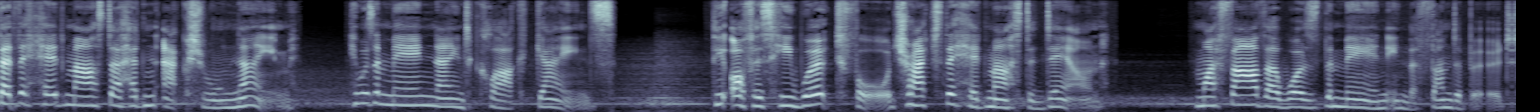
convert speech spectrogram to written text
That the headmaster had an actual name. He was a man named Clark Gaines. The office he worked for tracked the headmaster down. My father was the man in the Thunderbird.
